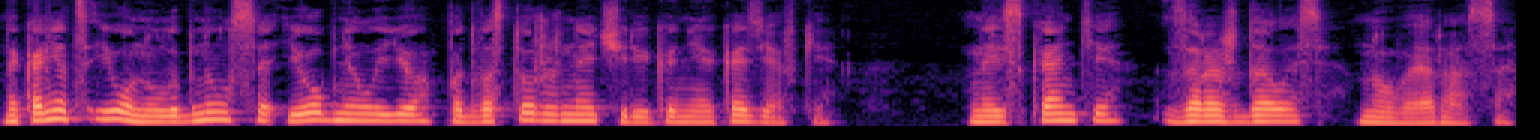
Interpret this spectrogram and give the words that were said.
Наконец и он улыбнулся и обнял ее под восторженное чириканье козявки. На Исканте зарождалась новая раса.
